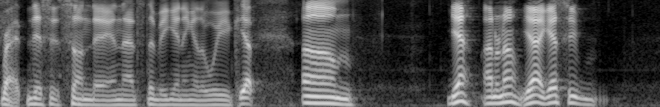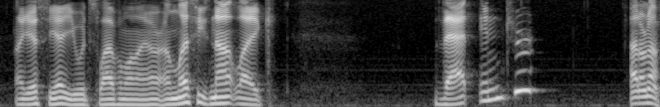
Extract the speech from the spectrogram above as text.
Right. this is Sunday and that's the beginning of the week. Yep. Um, yeah, I don't know. Yeah, I guess he, I guess yeah, you would slap him on IR unless he's not like that injured. I don't know.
